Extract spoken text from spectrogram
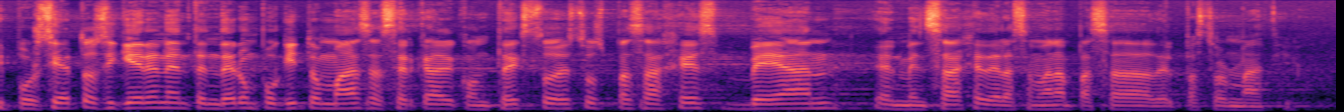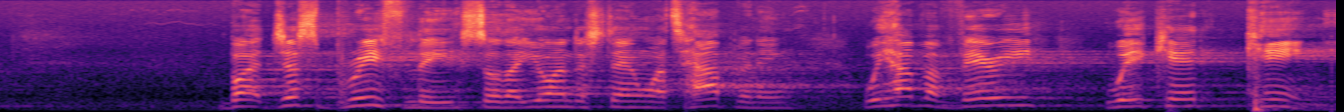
Y por cierto, si quieren entender un poquito más acerca del contexto de estos pasajes, vean el mensaje de la semana pasada del pastor Matthew. But just briefly, so that you understand what's happening, we have a very wicked king.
